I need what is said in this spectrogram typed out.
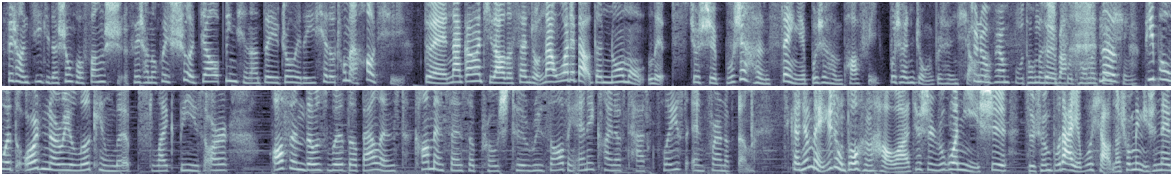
非常积极的生活方式，非常的会社交，并且呢，对周围的一切都充满好奇。对，那刚刚提到的三种，那 what about the normal lips？就是不是很 thin，也不是很 puffy，不是很肿，也不是很小，就那种非常普通的，对是吧普？通的那嘴型。people with ordinary looking lips like these are often those with a balanced, common sense approach to resolving any kind of task placed in front of them. 感觉每一种都很好啊。就是如果你是嘴唇不大也不小，那说明你是那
